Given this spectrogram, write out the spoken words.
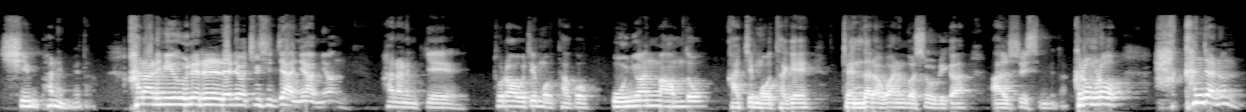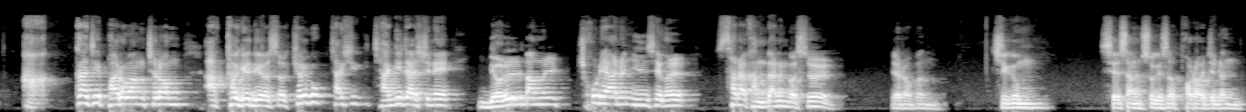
심판입니다. 하나님이 은혜를 내려 주시지 아니하면 하나님께 돌아오지 못하고 온유한 마음도 갖지 못하게 된다라고 하는 것을 우리가 알 수 있습니다. 그러므로 악한 자는 악 까지 바로왕처럼 악하게 되어서 결국 자식, 자기 자신의 멸망을 초래하는 인생을 살아간다는 것을 여러분 지금 세상 속에서 벌어지는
